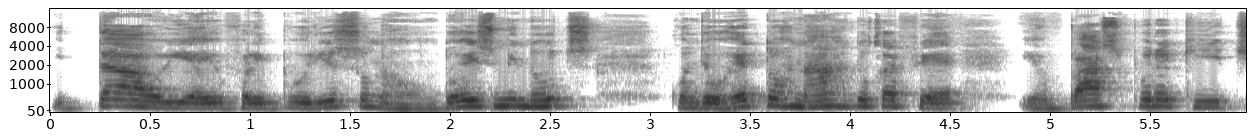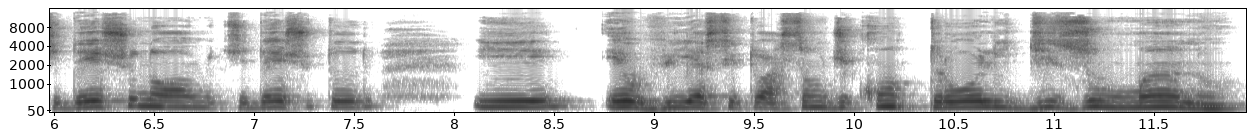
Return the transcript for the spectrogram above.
e tal. E aí eu falei, por isso não, dois minutos, quando eu retornar do café, eu passo por aqui, te deixo o nome, te deixo tudo. E eu vi a situação de controle desumano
